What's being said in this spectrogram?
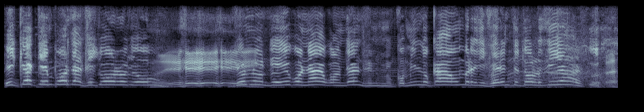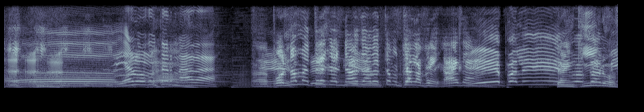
¿Y qué te importa si lloro yo? Sí. Yo no te digo nada cuando comiendo cada hombre diferente todos los días. Oh, ya no voy a contar nada. Ah, pues no me traigan nada, vete a echar la fregada. ¡Épale! Tranquilos,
